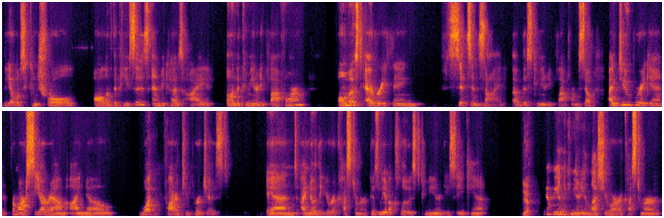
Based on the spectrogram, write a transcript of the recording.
be able to control all of the pieces. And because I own the community platform, almost everything sits inside of this community platform. So I do bring in from our CRM, I know what product you purchased and I know that you're a customer because we have a closed community. So you can't, yep. can't be in the community unless you are a customer,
